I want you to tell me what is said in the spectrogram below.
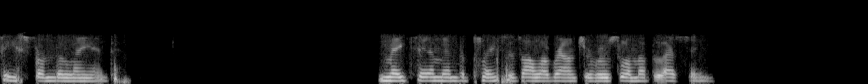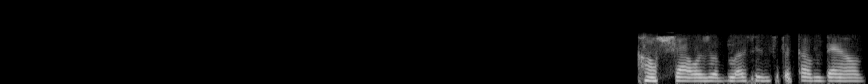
cease from the land. Make them and the places all around Jerusalem a blessing. Cause showers of blessings to come down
